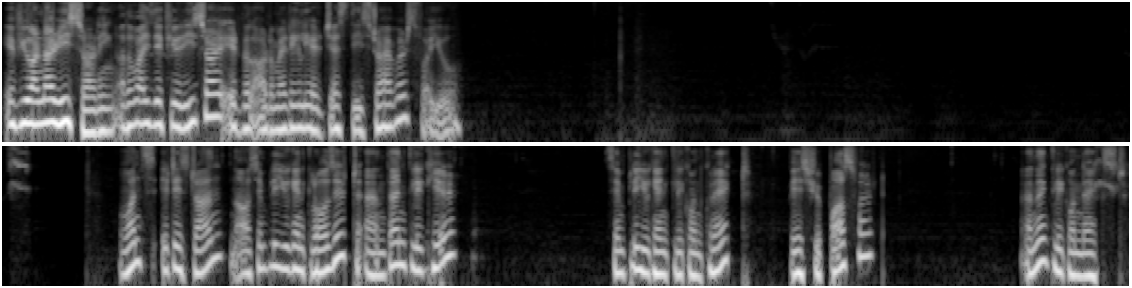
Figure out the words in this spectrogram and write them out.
If you are not restarting otherwise if you restart it will automatically adjust these drivers for you. Once it is done now simply you can close it and then click here. Simply you can click on connect paste your password and then click on next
